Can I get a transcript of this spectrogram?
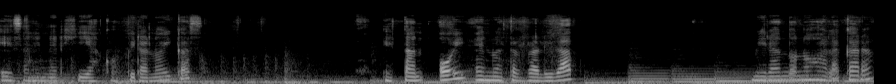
esas energías conspiranoicas están hoy en nuestra realidad mirándonos a la cara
